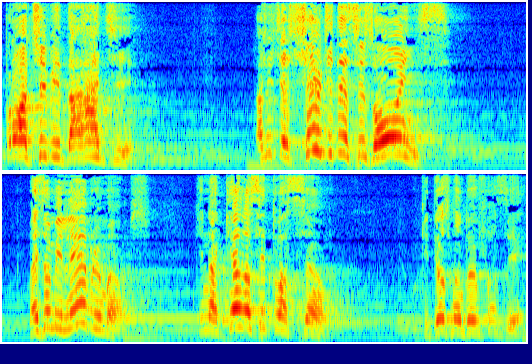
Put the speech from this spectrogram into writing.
proatividade, a gente é cheio de decisões. Mas eu me lembro, irmãos, que naquela situação, o que Deus mandou eu fazer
